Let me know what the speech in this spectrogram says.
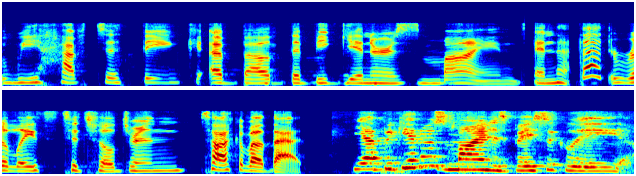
we have to think about the beginner's mind, and that relates to children. Talk about that. Yeah, beginner's mind is basically, uh,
